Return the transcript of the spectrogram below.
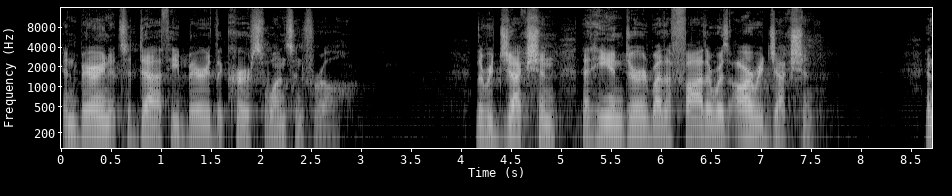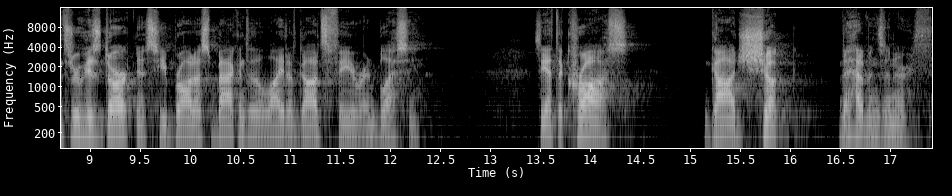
And bearing it to death, He buried the curse once and for all. The rejection that He endured by the Father was our rejection. And through His darkness, He brought us back into the light of God's favor and blessing. See, at the cross, God shook the heavens and earth.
